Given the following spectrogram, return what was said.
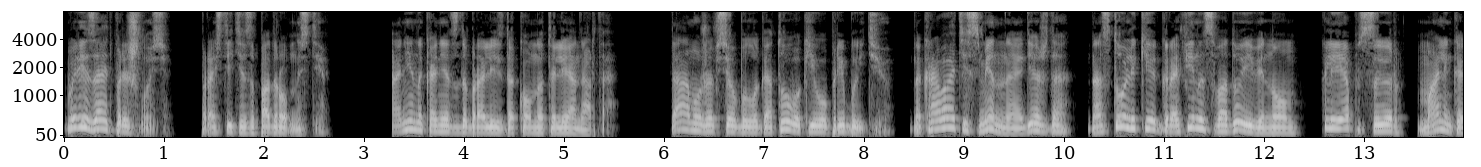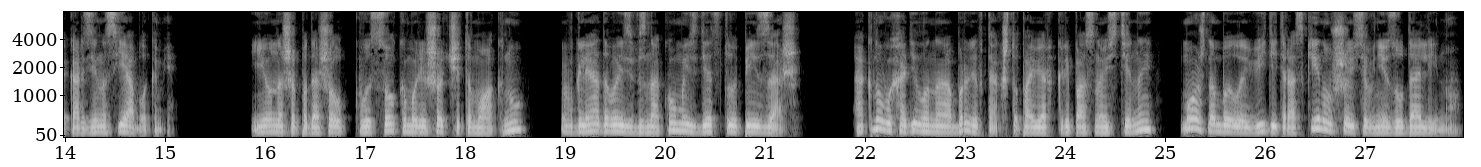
Вырезать пришлось. Простите за подробности. Они наконец добрались до комнаты Леонарда. Там уже все было готово к его прибытию. На кровати сменная одежда, на столике графины с водой и вином, хлеб, сыр, маленькая корзина с яблоками. Юноша подошел к высокому решетчатому окну, вглядываясь в знакомый с детства пейзаж. Окно выходило на обрыв, так что поверх крепостной стены можно было видеть раскинувшуюся внизу долину.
